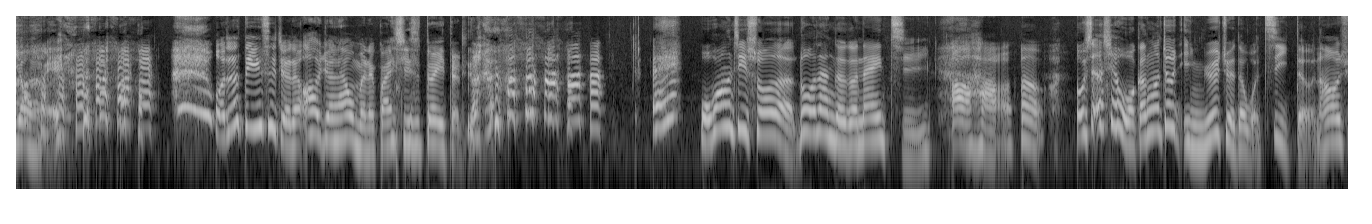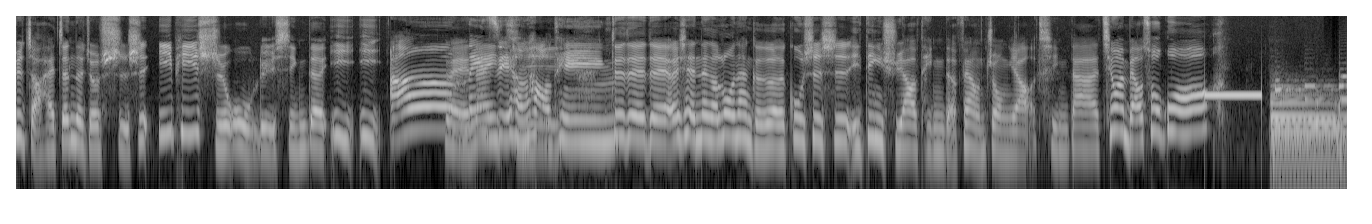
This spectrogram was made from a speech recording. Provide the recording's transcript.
用哎、欸。我就第一次觉得哦，原来我们的关系是对等的。哎。我忘记说了，落难哥哥那一集哦，好，嗯，而且而且我刚刚就隐约觉得我记得，然后去找，还真的就是是 EP 十五旅行的意义啊，对，那一集很好听，对对对，而且那个落难哥哥的故事是一定需要听的，非常重要，请大家千万不要错过哦。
